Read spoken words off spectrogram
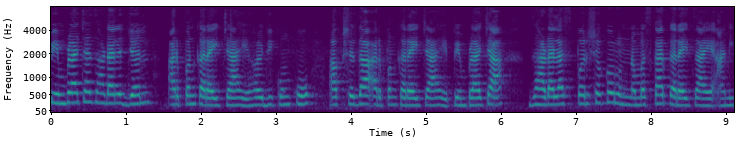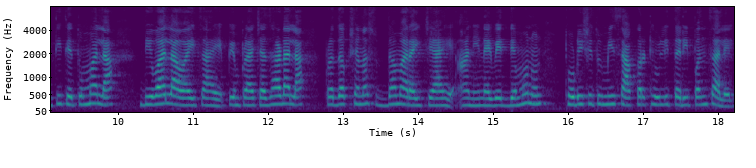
पिंपळाच्या झाडाला जल अर्पण करायचे आहे. हळदी कुंकू अक्षदा अर्पण करायचे आहे. पिंपळाच्या झाडाला स्पर्श करून नमस्कार करायचा आहे आणि तिथे तुम्हाला दिवा लावायचा आहे. पिंपळाच्या झाडाला प्रदक्षिणा सुद्धा मारायची आहे आणि नैवेद्य म्हणून थोडीशी तुम्ही साखर ठेवली तरी पण चालेल.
